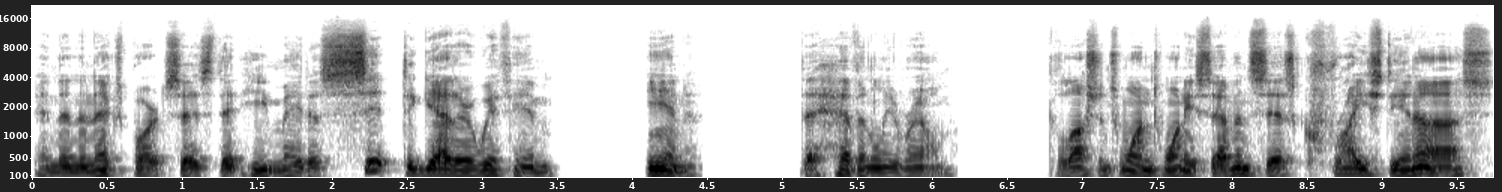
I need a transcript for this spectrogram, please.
And then the next part says that he made us sit together with him in the heavenly realm. Colossians 1:27 says Christ in us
